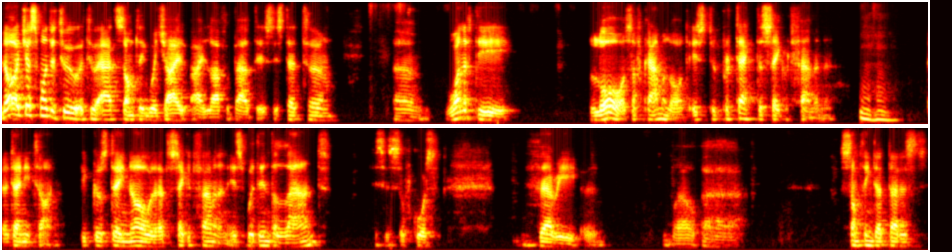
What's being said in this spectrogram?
No, I just wanted to to add something which I I love about this is that um, um, one of the laws of Camelot is to protect the sacred feminine mm-hmm. at any time because they know that the sacred feminine is within the land. This is, of course, very uh, well, uh, something that, that is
